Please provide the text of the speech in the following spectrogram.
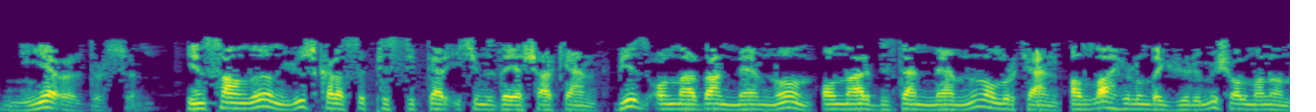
niye öldürsün? İnsanlığın yüz karası pislikler içimizde yaşarken, biz onlardan memnun, onlar bizden memnun olurken Allah yolunda yürümüş olmanın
